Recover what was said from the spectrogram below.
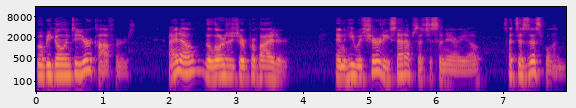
will be going to your coffers. I know, the Lord is your provider. And He would surely set up such a scenario, such as this one.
